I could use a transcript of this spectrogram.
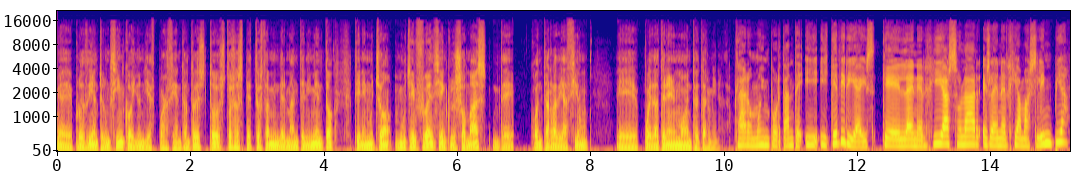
eh, producir entre un 5 y un 10%. Entonces, todos estos aspectos también del mantenimiento tienen mucho, mucha influencia, incluso más de cuánta radiación eh, pueda tener en un momento determinado. Claro, muy importante. ¿Y, ¿Y qué diríais? ¿Que la energía solar es la energía más limpia?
